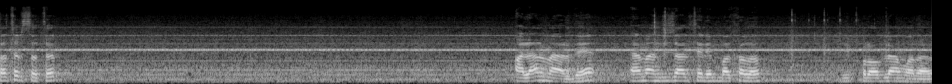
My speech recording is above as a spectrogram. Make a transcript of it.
satır satır alarm verdi. Hemen düzeltelim bakalım. Bir problem var.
